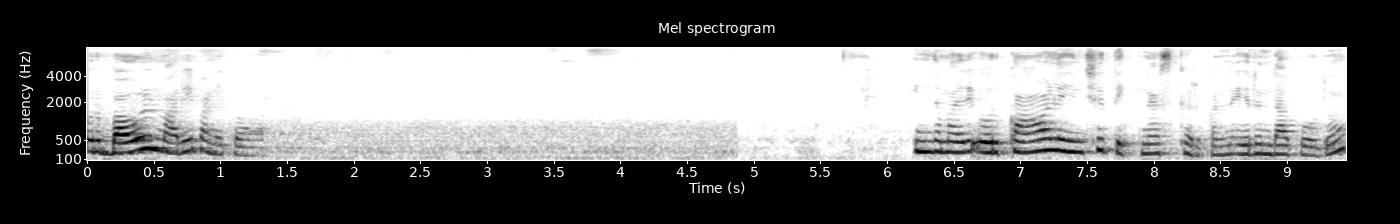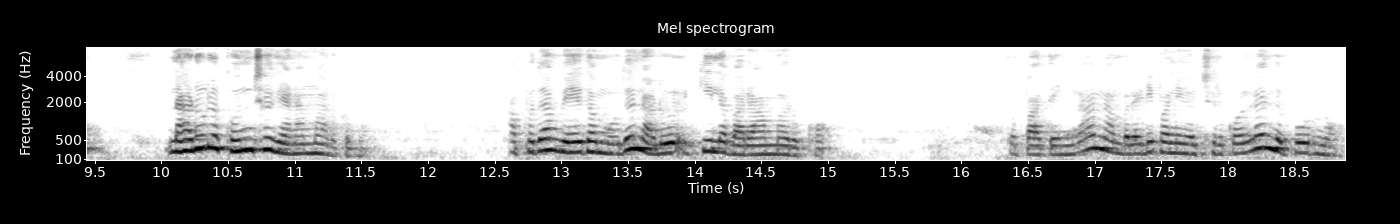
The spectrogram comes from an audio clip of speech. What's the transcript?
ஒரு பவுல் மாதிரி பண்ணிக்கோங்க. இந்த மாதிரி ஒரு கால் இன்ச்சு திக்னஸ்க்கு இருக்கணும் இருந்தால் போதும். நடுவில் கொஞ்சம் கனமாக இருக்கணும். அப்போ தான் வேகும் போது நடு கீழே வராமல் இருக்கும். இப்போ பார்த்தீங்கன்னா நம்ம ரெடி பண்ணி வச்சுருக்கோம்ல இந்த பூர்ணம்.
